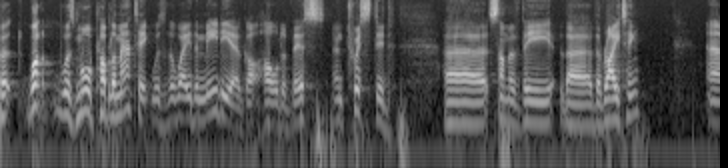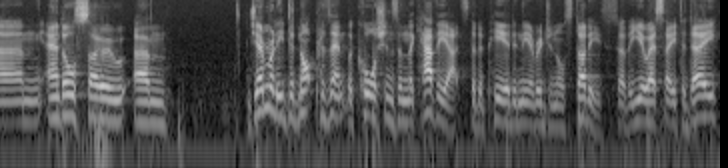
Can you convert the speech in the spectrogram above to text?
But what was more problematic was the way the media got hold of this and twisted uh, some of the, the writing, um, and also um, generally did not present the cautions and the caveats that appeared in the original studies. So the USA Today,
